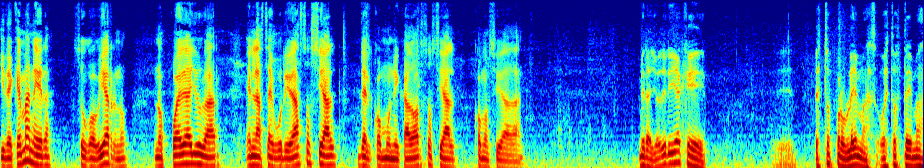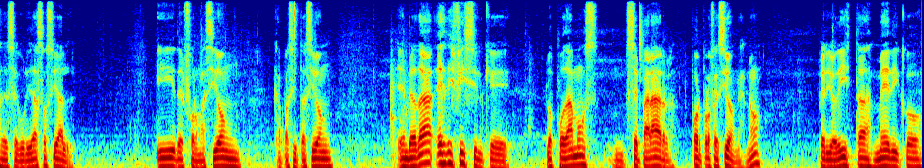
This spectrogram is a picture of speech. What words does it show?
¿Y de qué manera su gobierno nos puede ayudar en la seguridad social del comunicador social como ciudadano? Mira, yo diría que eh, estos problemas o estos temas de seguridad social y de formación, capacitación, en verdad es difícil que los podamos separar por profesiones, ¿no? Periodistas, médicos,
